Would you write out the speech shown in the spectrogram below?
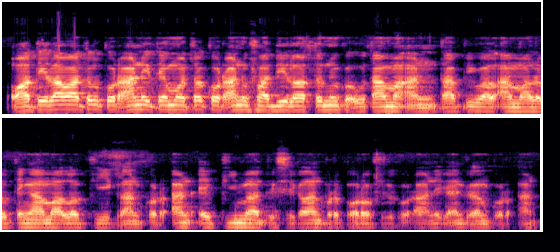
Wa tilawatul Qur'an itu maca Qur'anu fadilatun keutamaan tapi wal amalu teng amal bi iklan Qur'an e bima tiklan perkara fil Qur'an kan dalam Qur'an.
